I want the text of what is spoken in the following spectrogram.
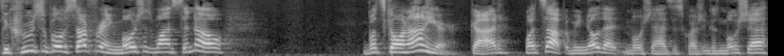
the crucible of suffering? Moshe wants to know what's going on here, God? What's up? And we know that Moshe has this question because Moshe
